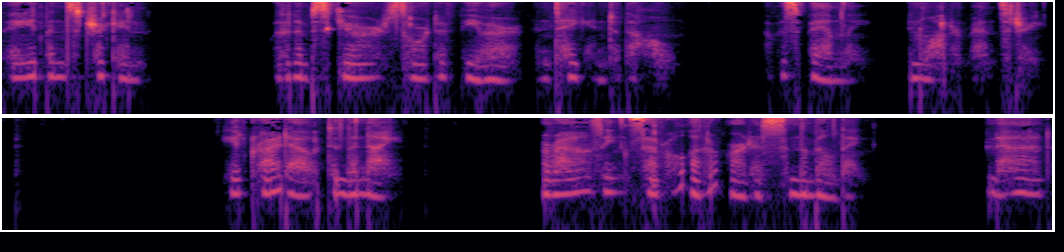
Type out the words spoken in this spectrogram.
that he had been stricken with an obscure sort of fever and taken to the home of his family in Waterman Street. He had cried out in the night, arousing several other artists in the building, and had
